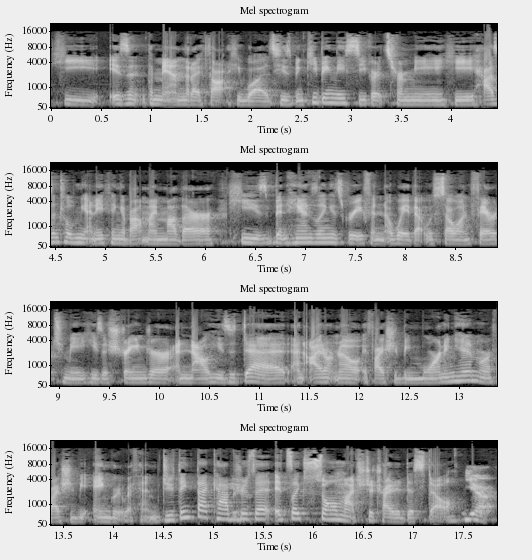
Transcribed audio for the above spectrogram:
he isn't the man that I thought he was. He's been keeping these secrets from me. He hasn't told me anything about my mother. He's been handling his grief in a way that was so unfair to me. He's a stranger and now he's dead. And I don't know if I should be mourning him or if I should be angry with him. Do you think that captures yeah. it? It's like so much to try to distill. Yeah.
